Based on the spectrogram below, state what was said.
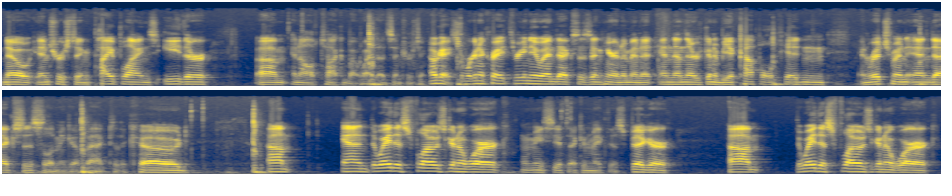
no interesting pipelines either. Um, and I'll talk about why that's interesting. Okay, so we're going to create three new indexes in here in a minute, and then there's going to be a couple hidden enrichment indexes. So let me go back to the code. Um, and the way this flow is going to work, let me see if I can make this bigger. Um, the way this flow is going to work,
